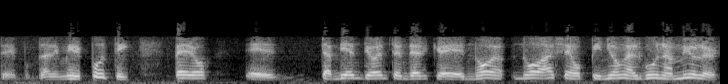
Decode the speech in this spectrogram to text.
de Vladimir Putin, pero eh, también dio a entender que no, no hace opinión alguna Mueller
